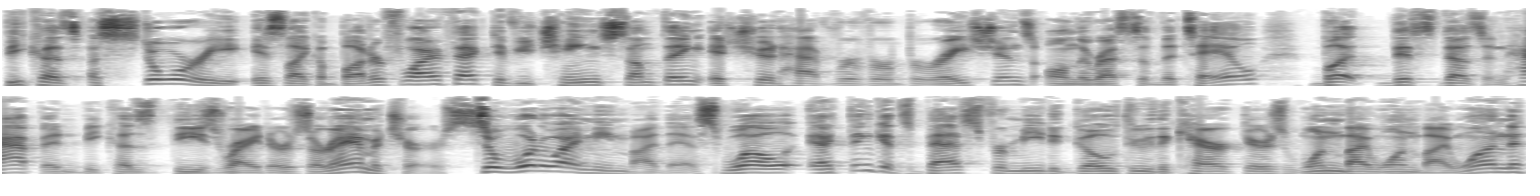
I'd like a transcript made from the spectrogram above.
because a story is like a butterfly effect. If you change something, it should have reverberations on the rest of the tale, but this doesn't happen because these writers are amateurs. So what do I mean by this? Well, I think it's best for me to go through the characters one by one by one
